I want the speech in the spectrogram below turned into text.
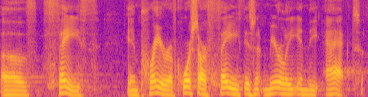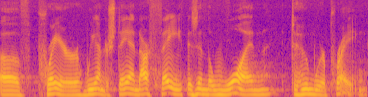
of faith in prayer. Of course, our faith isn't merely in the act of prayer. We understand our faith is in the one to whom we're praying.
